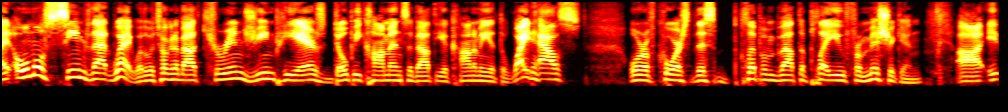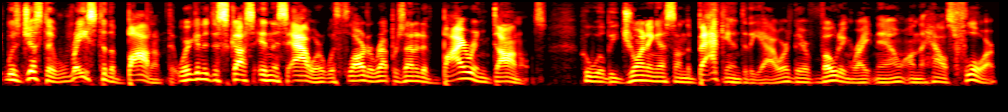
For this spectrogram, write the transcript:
It almost seemed that way, whether we're talking about Karine Jean Pierre's dopey comments about the economy at the White House or of course this clip I'm about to play you from Michigan. Uh, it was just a race to the bottom that we're going to discuss in this hour with Florida Representative Byron Donalds. Who will be joining us on the back end of the hour? They're voting right now on the House floor,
